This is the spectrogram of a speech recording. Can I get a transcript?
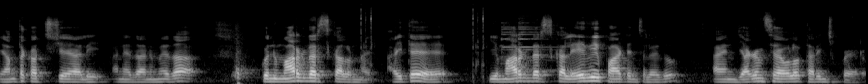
ఎంత ఖర్చు చేయాలి అనే దాని మీద కొన్ని మార్గదర్శకాలు ఉన్నాయి. అయితే ఈ మార్గదర్శకాలు ఏవీ పాటించలేదు. ఆయన జగన్ సేవలో తరించిపోయారు.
